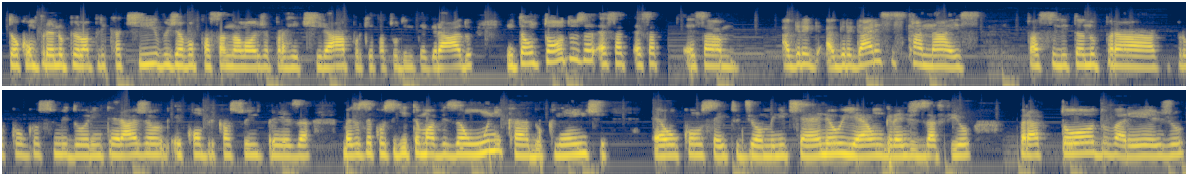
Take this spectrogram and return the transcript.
Estou é, comprando pelo aplicativo e já vou passar na loja para retirar, porque está tudo integrado. Então, todos essa, essa, essa agregar esses canais facilitando para o consumidor interaja e compre com a sua empresa, mas você conseguir ter uma visão única do cliente é o conceito de omnichannel e é um grande desafio para todo varejo,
